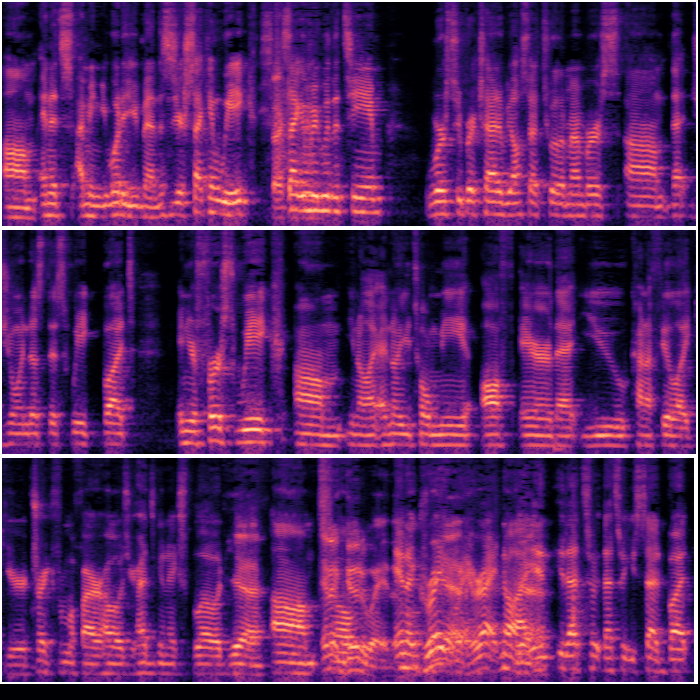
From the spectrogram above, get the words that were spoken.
um, and it's, I mean, what have you been? This is your second week, Second second, week. week with the team. We're super excited. We also have two other members um, that joined us this week. But in your first week, um, you know, like I know you told me off air that you kind of feel like you're drinking from a fire hose. Your head's going to explode. Yeah. Um, In so- a good way. Though. in a great Yeah. way, right? No, I, Yeah. and that's what that's what you said. But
